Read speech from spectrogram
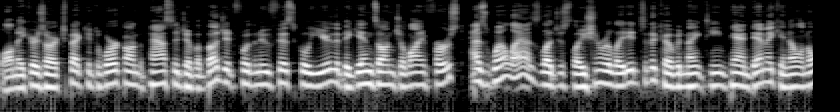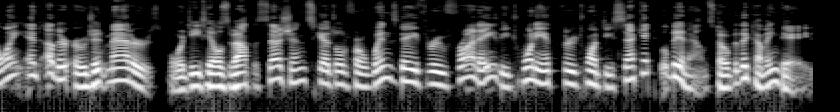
Lawmakers are expected to work on the passage of a budget for the new fiscal year that begins on July 1st, as well as legislation related to the COVID 19 pandemic in Illinois and other urgent matters. More details about the session, scheduled for Wednesday through Friday, the 20th through 22nd will be announced over the coming days.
